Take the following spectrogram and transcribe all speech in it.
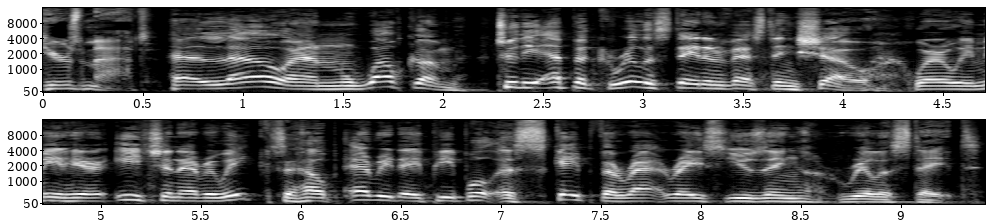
Here's Matt. Hello and welcome to the Epic Real Estate Investing Show, where we meet here each and every week to help everyday people escape the rat race using real estate.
